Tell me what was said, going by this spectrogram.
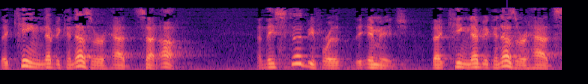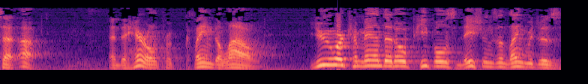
that King Nebuchadnezzar had set up. And they stood before the image that King Nebuchadnezzar had set up. And the herald proclaimed aloud, You are commanded, O peoples, nations, and languages,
